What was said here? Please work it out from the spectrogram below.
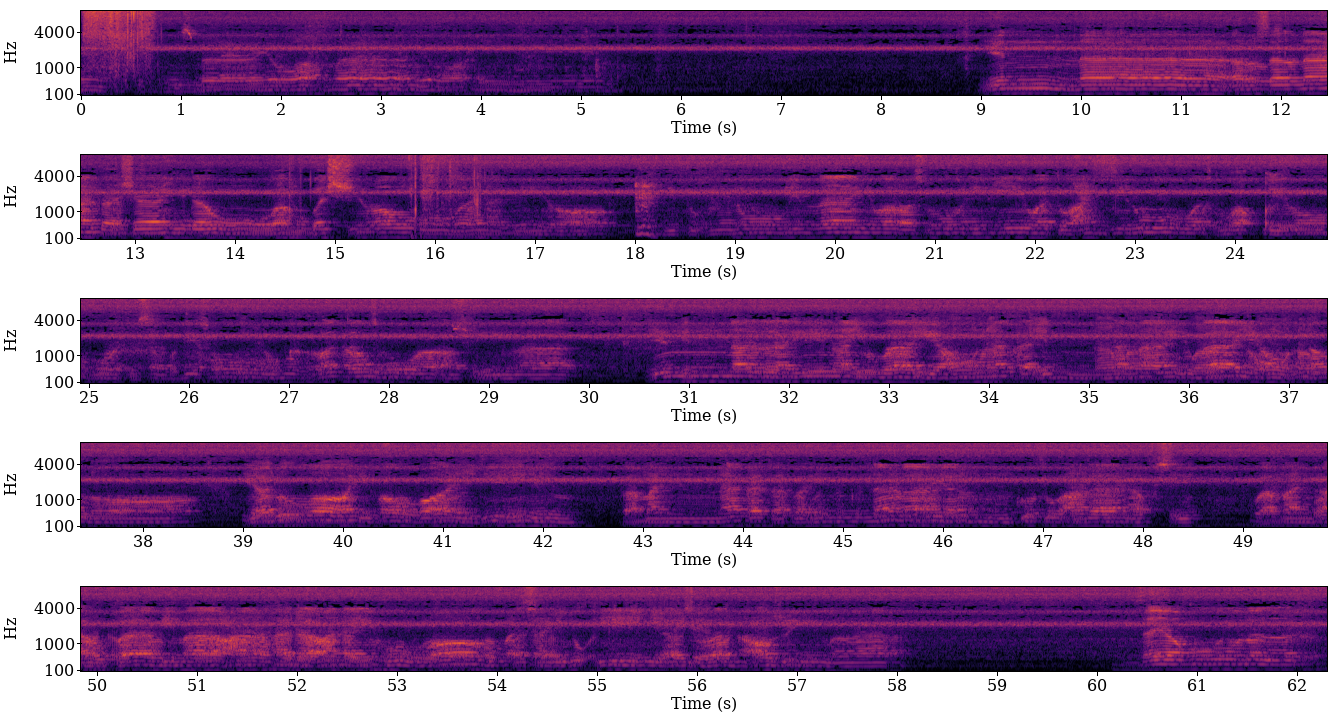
بسم الله الرحمن الرحيم. إنا أرسلناك شاهدا ومبشرا ونذيرا. لتؤمنوا بالله ورسوله وتعزروه وتوقروه وتسبحوه. إن الذين يبايعونك إنما يبايعون الله. يد الله فوق أيديهم فمن نكث فإنما ينكث على نفسه ومن أوفى بما عاهد عليه الله فسيؤتيه أجرا عظيما. سيقول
